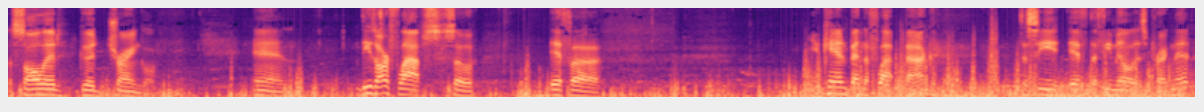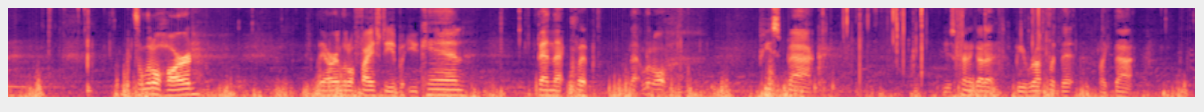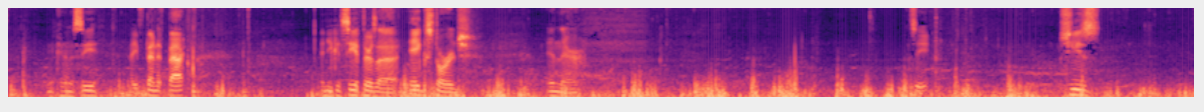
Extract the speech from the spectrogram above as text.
a solid, good triangle. And these are flaps, so if uh, you can bend the flap back to see if the female is pregnant it's a little hard. They are a little feisty, but you can bend that clip, that little piece back. You just kind of got to be rough with it like that. You kind of see how you bend it back. And you can see if there's a egg storage in there. See, she's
